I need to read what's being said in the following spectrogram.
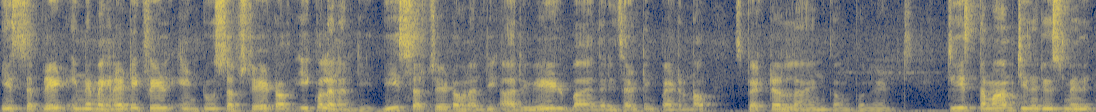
is separate in a magnetic field into substrate of equal energy. These substrate of energy are revealed by the resulting pattern of spectral line components. तो ये तमाम चीज़ें जो इसमें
